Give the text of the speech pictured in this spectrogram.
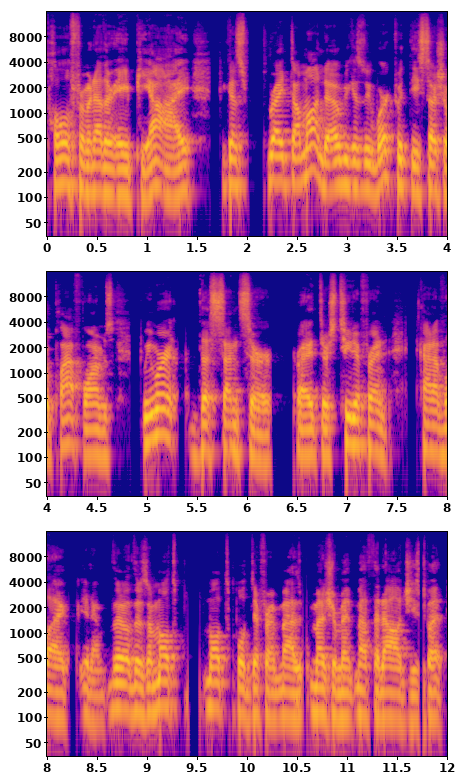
pull from another API, because right, Delmondo, because we worked with these social platforms, we weren't the sensor, right? There's two different kind of like, you know, there's a multiple multiple different me- measurement methodologies, but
